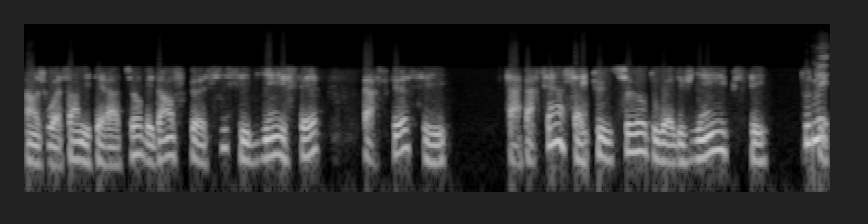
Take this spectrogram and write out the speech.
quand je vois ça en littérature. Mais dans ce cas-ci, c'est bien fait parce que c'est ça appartient à sa culture d'où elle vient, puis c'est mais,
